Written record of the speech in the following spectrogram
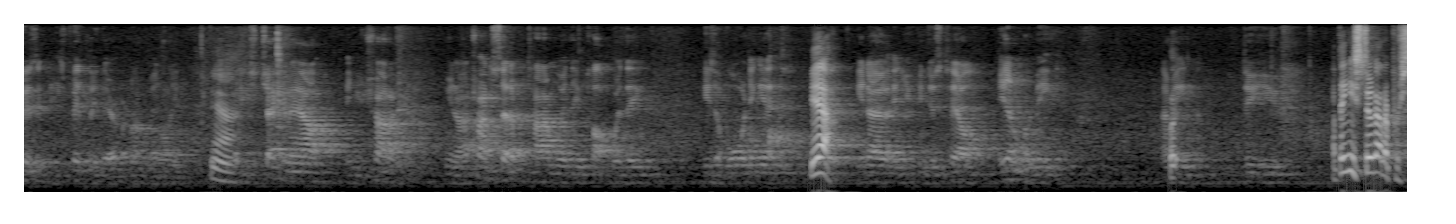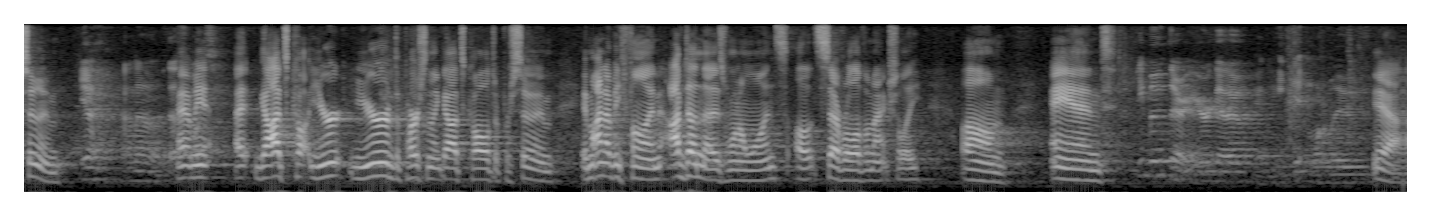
physically, he's physically there, but not mentally. Yeah. But he's checking out, and you try to, you know, I try to set up a time with him, talk with him. He's avoiding it, Yeah. you know, and you can just tell he doesn't want to meet. I But- mean, do you? I think you still got to pursue him. Yeah, I know. That's I mean, I- God's call, you're you're the person that God's called to pursue him. It might not be fun. I've done those one-on-ones, uh, several of them actually, um, and he moved there a year ago, and he didn't want to move. yeah.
